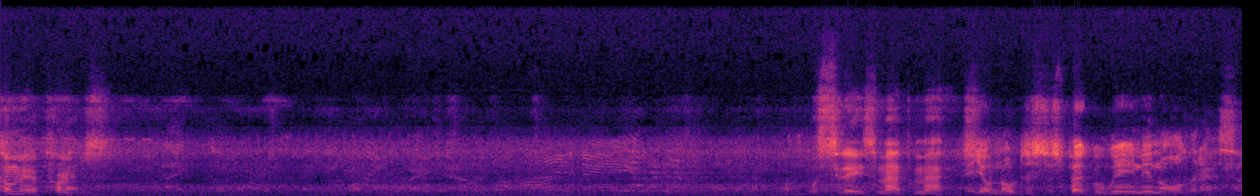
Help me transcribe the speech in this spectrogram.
Come here, Prince. What's today's mathematics? Hey, yo, no disrespect, but we ain't in all of that, son.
